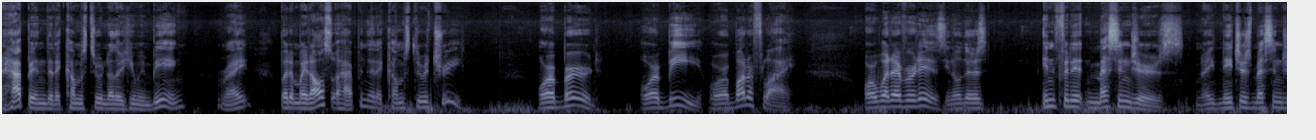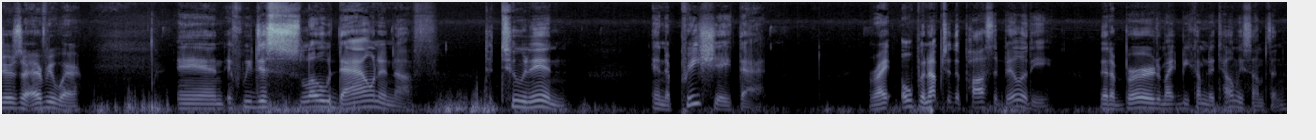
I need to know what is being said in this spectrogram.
happen that it comes through another human being, right? But it might also happen that it comes through a tree, or a bird, or a bee, or a butterfly, or whatever it is. You know, there's infinite messengers, right? Nature's messengers are everywhere. And if we just slow down enough to tune in and appreciate that, right? Open up to the possibility that a bird might be coming to tell me something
